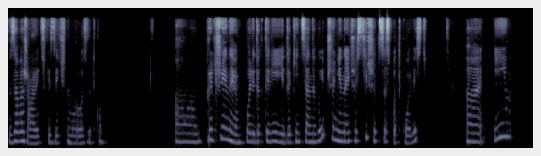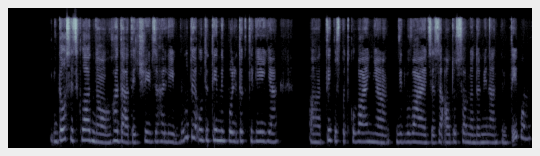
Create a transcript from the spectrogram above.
заважають фізичному розвитку. Причини полідактилії до кінця не вивчені, найчастіше це спадковість. І досить складно вгадати, чи взагалі буде у дитини полідактилія. А, Тип успадкування відбувається за аутосомно-домінантним типом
